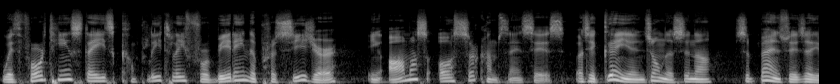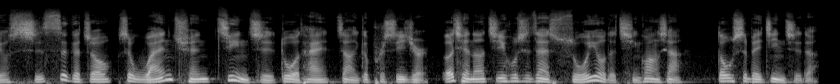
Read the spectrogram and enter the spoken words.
With fourteen states completely forbidding the procedure in almost all circumstances，而且更严重的是呢，是伴随着有十四个州是完全禁止堕胎这样一个 procedure，而且呢，几乎是在所有的情况下都是被禁止的。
